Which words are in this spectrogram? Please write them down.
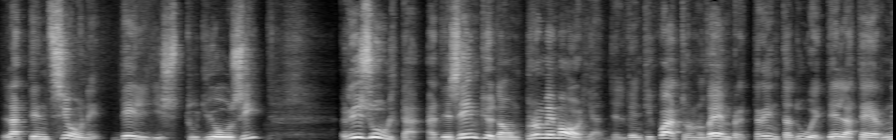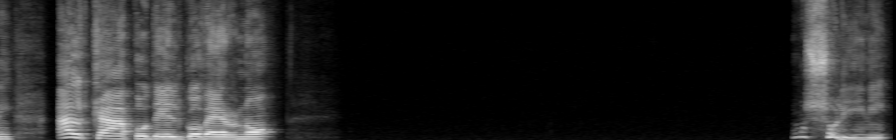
l'attenzione degli studiosi risulta ad esempio da un promemoria del 24 novembre 32 della Terni al capo del governo. Mussolini,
